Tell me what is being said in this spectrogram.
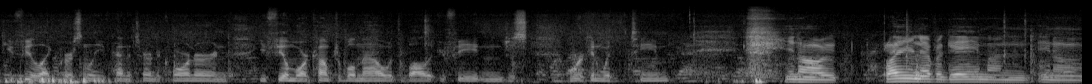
Do you feel like personally you've kind of turned a corner and you feel more comfortable now with the ball at your feet and just working with the team? You know, playing every game and you know,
